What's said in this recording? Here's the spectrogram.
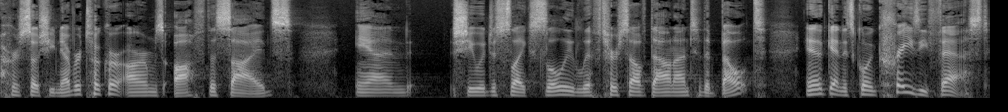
her so she never took her arms off the sides and she would just like slowly lift herself down onto the belt. And again, it's going crazy fast.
